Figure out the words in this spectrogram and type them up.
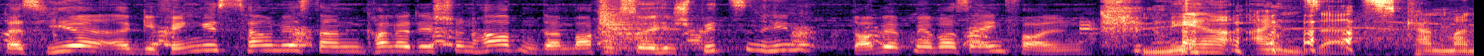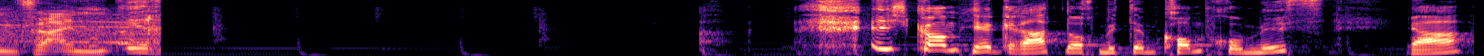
dass hier ein Gefängniszaun ist, dann kann er das schon haben. Dann mache ich solche Spitzen hin, da wird mir was einfallen. Mehr Einsatz kann man für einen Irr Ich komme hier gerade noch mit dem Kompromiss ja,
